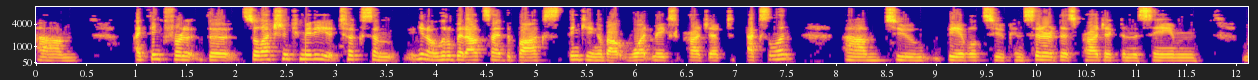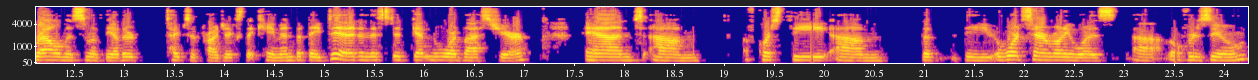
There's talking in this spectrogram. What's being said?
um, I think for the selection committee, it took some, you know, a little bit outside the box thinking about what makes a project excellent um, to be able to consider this project in the same realm as some of the other types of projects that came in, but they did, and this did get an award last year. And um, of course, the um, the the award ceremony was uh, over Zoom,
